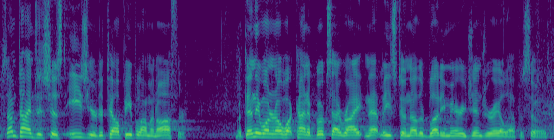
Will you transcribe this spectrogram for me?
Sometimes it's just easier to tell people I'm an author. But then they want to know what kind of books I write, and that leads to another Bloody Mary ginger ale episode.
